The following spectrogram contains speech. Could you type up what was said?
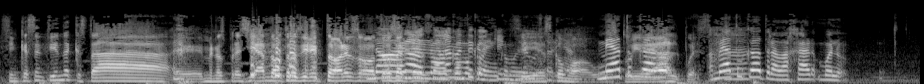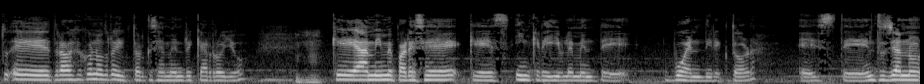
Sin que se entienda que está eh, menospreciando a otros directores o No, otros no, actores. no, Solamente ¿cómo con Sí, es como Me ha tu tocado, ideal, pues. me ha tocado trabajar, bueno, eh, trabajé con otro director que se llama Enrique Arroyo, que a mí me parece que es increíblemente buen director. Este, entonces ya no,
